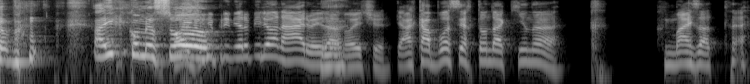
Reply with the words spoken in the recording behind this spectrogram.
aí que começou. Baldini, primeiro milionário aí é. da noite. Acabou acertando a quina mais até.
